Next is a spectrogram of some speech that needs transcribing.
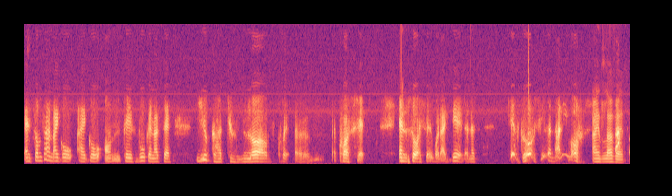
And sometimes I go I go on Facebook and I say, you got to love um, CrossFit, and so I said what I did, and it's this good. she's an animal. I love it.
